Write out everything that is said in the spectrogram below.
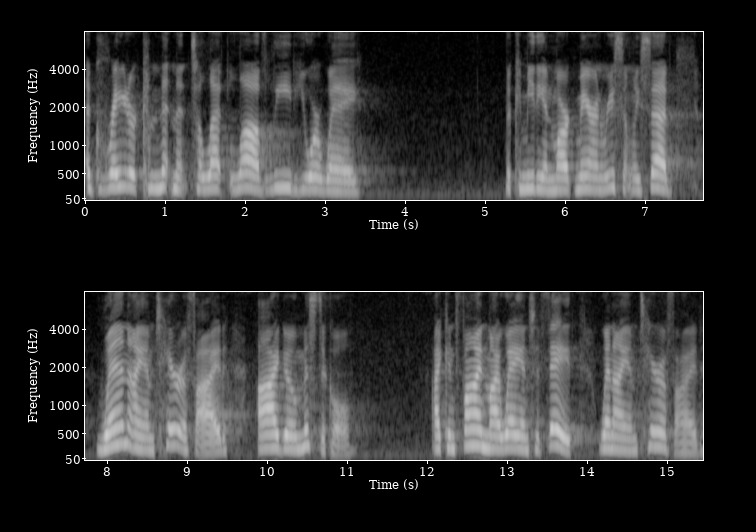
a greater commitment to let love lead your way? The comedian Marc Maron recently said, When I am terrified, I go mystical. I can find my way into faith when I am terrified.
